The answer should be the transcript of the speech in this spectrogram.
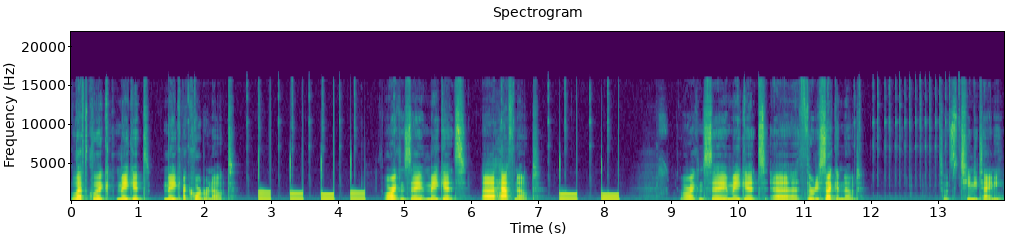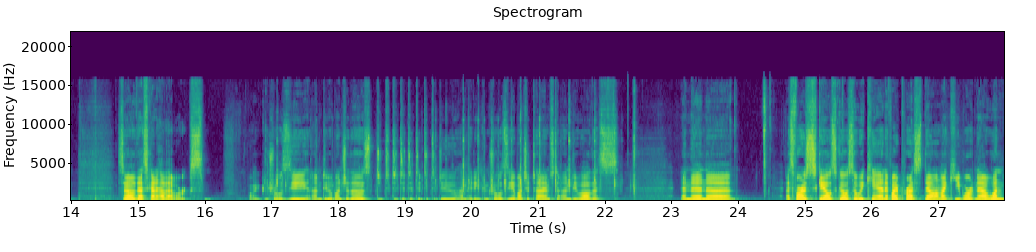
left click, make it make a quarter note. Or I can say make it a half note. Or I can say make it a 30 second note. So it's teeny tiny. So that's kind of how that works. Okay, Control Z, undo a bunch of those. I'm hitting Control Z a bunch of times to undo all this. And then uh, as far as scales go, so we can, if I press down on my keyboard now, one,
